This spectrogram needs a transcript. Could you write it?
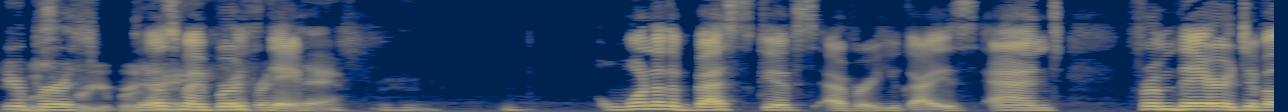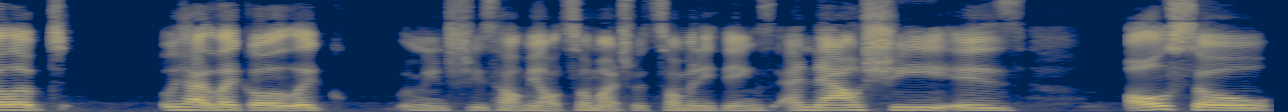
your It was birthday. your birthday. It was my Your birthday. Mhm. one of the best gifts ever, you guys. And from there, it developed. We had like a like. I mean, she's helped me out so much with so many things, and now she is also,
